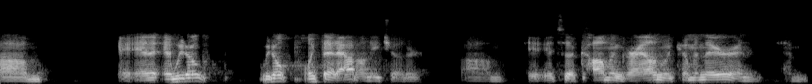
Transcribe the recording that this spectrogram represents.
Um, and, and we don't, we don't point that out on each other. Um, it, it's a common ground. We come in there and, and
